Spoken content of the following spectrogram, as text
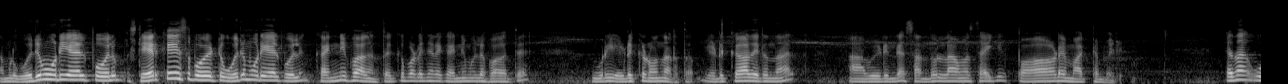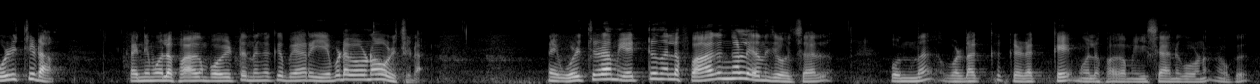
നമ്മൾ ഒരു മുറിയായാൽ പോലും സ്റ്റെയർ കേസ് പോയിട്ട് ഒരു മുറിയായാൽ പോലും കന്നി ഭാഗം തെക്ക് പടിഞ്ഞാറ കന്നിമൂല ഭാഗത്തെ മുറി എടുക്കണമെന്ന് അർത്ഥം. എടുക്കാതിരുന്നാൽ ആ വീടിന്റെ സന്തുലിതാവസ്ഥയ്ക്ക് പാടെ മാറ്റം വരും. എന്നാൽ ഒഴിച്ചിടാം. കന്നിമൂല ഭാഗം പോയിട്ട് നിങ്ങൾക്ക് വേറെ എവിടെ വേണോ ഒഴിച്ചിടാം. ഒഴിച്ചിടാം ഏറ്റവും നല്ല ഭാഗങ്ങൾ എന്ന് ചോദിച്ചാൽ ഒന്ന് വടക്ക് കിഴക്കേ മൂലഭാഗം ഈശാനുകോണ് നമുക്ക്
